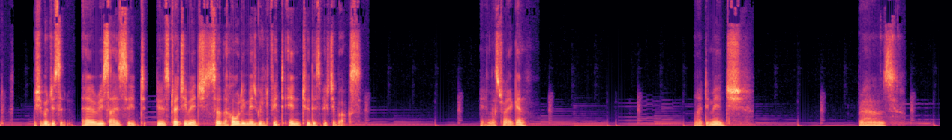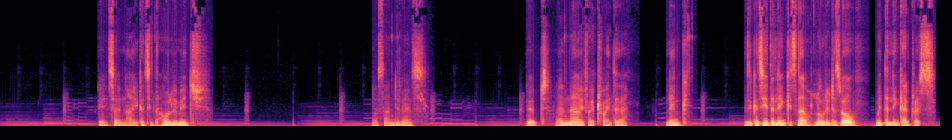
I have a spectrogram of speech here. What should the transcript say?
we should just uh, resize it to stretch image so the whole image will fit into this picture box. Okay, let's try again. Add image browse. Okay so now you can see the whole image. Los Angeles. Good. And now if I try the link as you can see the link is now loaded as well with the link address.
